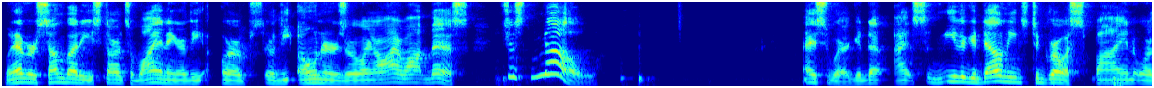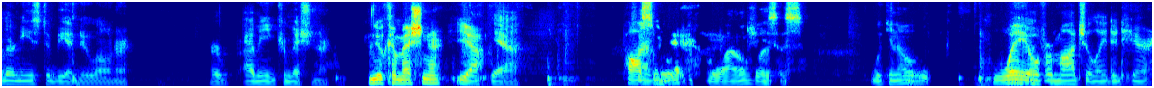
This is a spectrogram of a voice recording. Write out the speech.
whenever somebody starts whining or the or or the owners are like, "Oh, I want this," just no. I swear, Goodell. I, either Goodell needs to grow a spine, or there needs to be a new owner, or I mean, commissioner. New commissioner, yeah, Yeah, possibly. Not been a while, Jesus, we can hope. Way overmodulated here.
